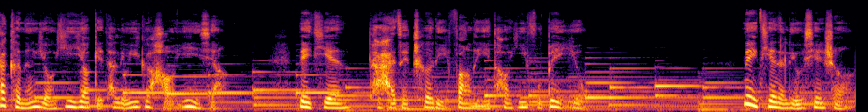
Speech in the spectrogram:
他可能有意要给他留一个好印象。那天他还在车里放了一套衣服备用。那天的刘先生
